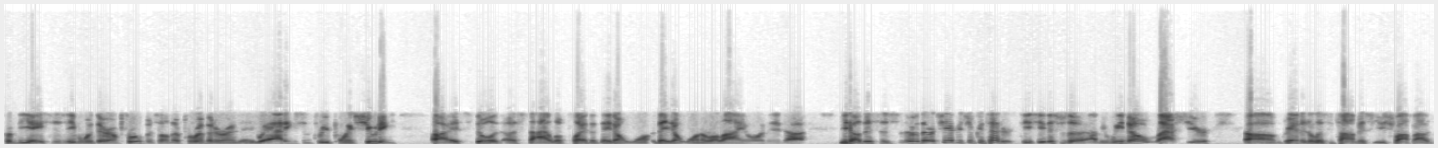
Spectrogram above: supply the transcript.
from the Aces, even with their improvements on their perimeter and adding some three point shooting, uh, it's still a, style of play that they don't want they don't want to rely on. And uh, you know, this is they're, they're a championship contender. TC, this was a. I mean, we know last year. Um, granted, Alyssa Thomas, you swap out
